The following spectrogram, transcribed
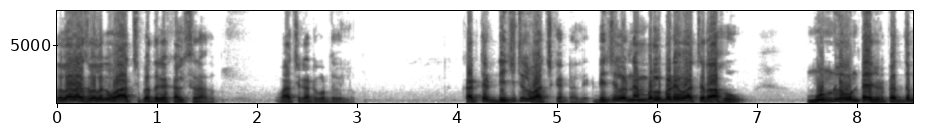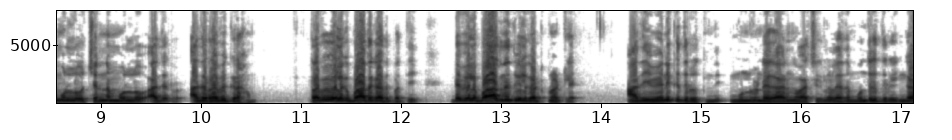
తులారాశి వాళ్ళకి వాచ్ పెద్దగా కలిసి రాదు. వాచ్ కట్టకూడదు వీళ్ళు. కడితే డిజిటల్ వాచ్ కట్టాలి. డిజిటల్ నెంబర్లు పడే వాచ్ రాహు. ముండ్లు ఉంటాయి చూడు పెద్ద ముళ్ళు చిన్న ముళ్ళు అది అది రవి గ్రహం. రవి వీళ్ళకి బాధకాధిపతి అంటే వీళ్ళ బాధనైతే వీళ్ళు కట్టుకున్నట్లే. అది వెనక్కి తిరుగుతుంది. ముందుండే కారణంగా వాచ్ లేదా ముందుకు తిరిగి ఇంకా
